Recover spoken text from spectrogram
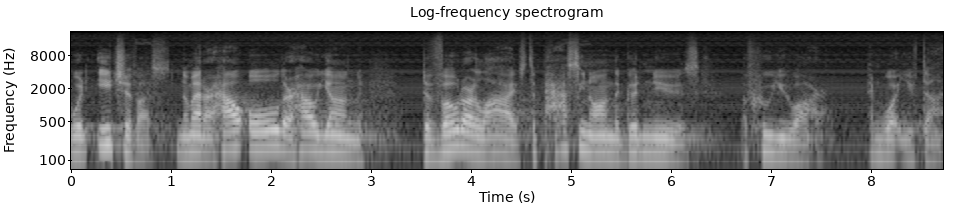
Would each of us, no matter how old or how young, devote our lives to passing on the good news of who you are and what you've done?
